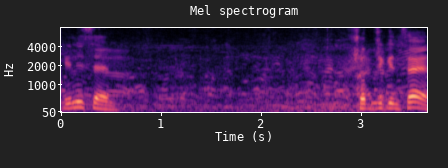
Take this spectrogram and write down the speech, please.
কিনেছেন? সবজি কিনছেন?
